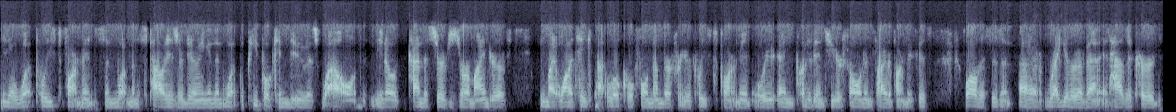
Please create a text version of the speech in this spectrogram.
you know what police departments and what municipalities are doing, and then what the people can do as well. You know, kind of serves as a reminder of you might want to take that local phone number for your police department or and put it into your phone and fire department because while this isn't a regular event, it has occurred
